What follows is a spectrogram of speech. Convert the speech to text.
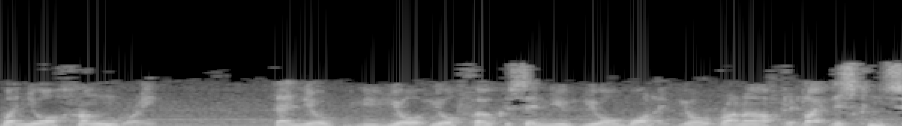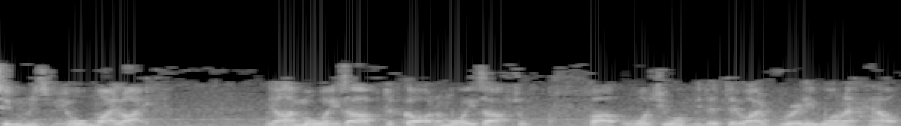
when you're hungry, then you're you're you're focusing. You you'll want it. You'll run after it. Like this consumes me all my life. You know, I'm always after God. I'm always after Father. What do you want me to do? I really want to help.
